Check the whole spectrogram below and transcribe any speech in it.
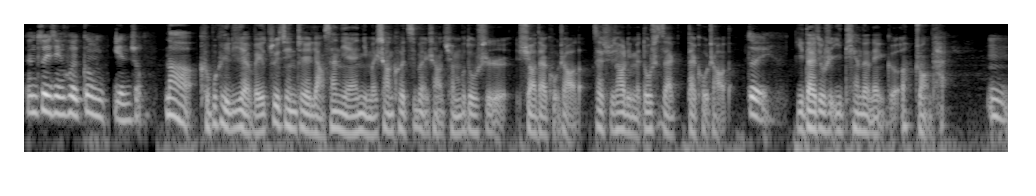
但最近会更严重。那可不可以理解为最近这两三年你们上课基本上全部都是需要戴口罩的，在学校里面都是在戴口罩的？对，一戴就是一天的那个 状态。嗯。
